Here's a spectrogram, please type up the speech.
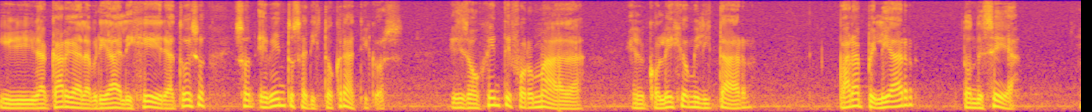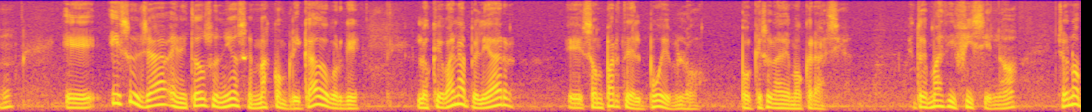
Y la carga de la brigada ligera, todo eso son eventos aristocráticos. Es decir, son gente formada en el colegio militar para pelear donde sea. Eh, eso ya en Estados Unidos es más complicado porque los que van a pelear eh, son parte del pueblo, porque es una democracia. Entonces es más difícil, ¿no? Yo no,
